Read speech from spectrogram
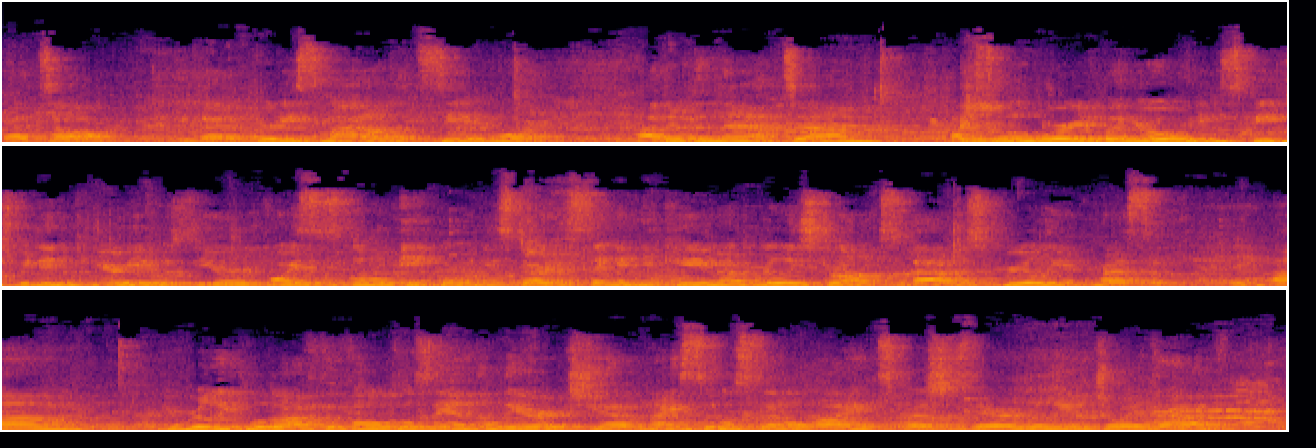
That's all. You got a pretty smile, let's see it more. Other than that, um, I was a little worried about your opening speech. We didn't hear you. Was, your voice is a little meek, but when you started singing, you came out really strong. So that was really impressive. Um, you really pulled off the vocals and the lyrics. You have nice little subtle eye expressions there. I really enjoyed that.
